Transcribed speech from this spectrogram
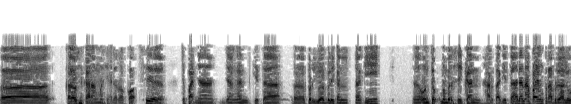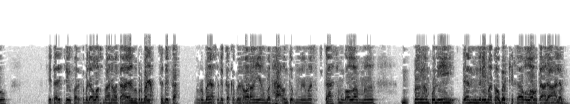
uh, kalau sekarang masih ada rokok, secepatnya jangan kita uh, perjualbelikan lagi uh, untuk membersihkan harta kita dan apa yang telah berlalu kita istighfar kepada Allah Subhanahu wa taala dan memperbanyak sedekah, memperbanyak sedekah kepada orang yang berhak untuk menerima sedekah. Semoga Allah me mengampuni dan menerima taubat kita. Allah taala alam.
